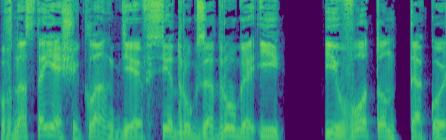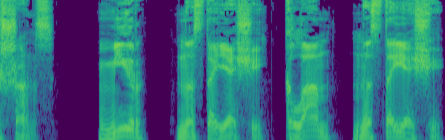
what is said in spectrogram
В настоящий клан, где все друг за друга и... И вот он такой шанс. Мир настоящий, клан настоящий.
